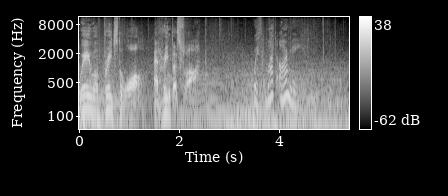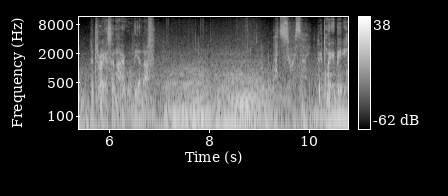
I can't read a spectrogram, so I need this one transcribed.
We will breach the wall at Hrimthur's Flaw. With what army? Atreus and I will be enough. That's suicide. It may be.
